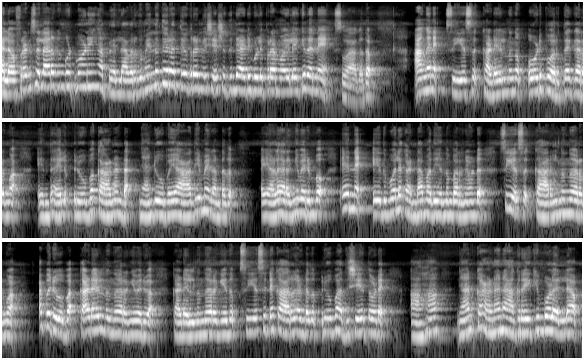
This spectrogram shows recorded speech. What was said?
Hello friends എല്ലാവർക്കും good morning അപ്പോൾ എല്ലാവർക്കും ഇന്നത്തെ ഒരു അത്യുഗ്രൻ വിശേഷത്തിന്റെ അടിപൊളി പ്രമോയിലേക്ക് തന്നെ സ്വാഗതം. അങ്ങനെ സി എസ് കടയിൽ നിന്നും ഓടി പുറത്തേക്ക് ഇറങ്ങുക. എന്തായാലും രൂപ കാണണ്ട. ഞാൻ രൂപയെ ആദ്യമേ കണ്ടത്. അയാൾ ഇറങ്ങി വരുമ്പോൾ എന്നെ ഇതുപോലെ കണ്ടാൽ മതി എന്നും പറഞ്ഞുകൊണ്ട് സി എസ് കാറിൽ നിന്നും ഇറങ്ങുക. അപ്പോൾ രൂപ കടയിൽ നിന്നും ഇറങ്ങി വരിക. കടയിൽ നിന്നും ഇറങ്ങിയതും സി എസിന്റെ കാറ് കണ്ടതും രൂപ അതിശയത്തോടെ ആഹാ ഞാൻ കാണാൻ ആഗ്രഹിക്കുമ്പോഴെല്ലാം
